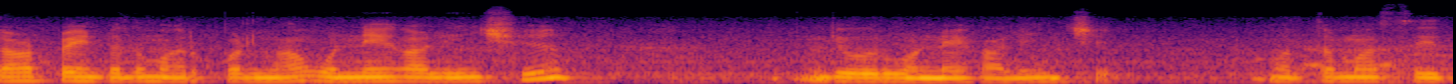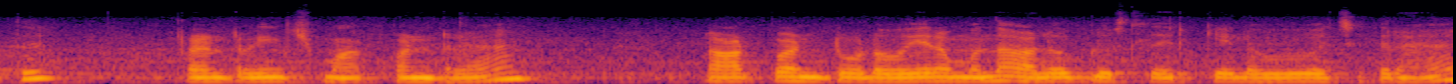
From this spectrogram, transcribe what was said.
டாட் பாயிண்ட் வந்து மார்க் பண்ணலாம். ஒன்றே கால் இன்ச்சு இங்கே ஒரு ஒன்றே கால் இன்ச்சு மொத்தமாக சேர்த்து ரெண்டரை இன்ச் மார்க் பண்ணுறேன் டாட் பாயிண்ட்டோட உயரம் வந்து அளவு ப்ளூஸில் இருக்க அளவு வச்சுக்கிறேன்.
